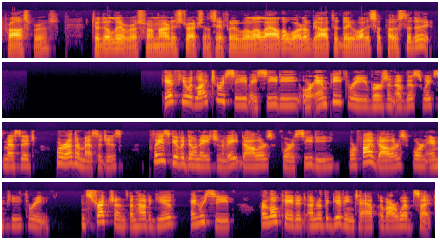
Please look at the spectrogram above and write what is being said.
prosper us, to deliver us from our destructions if we will allow the Word of God to do what it's supposed to do. If you would like to receive a CD or MP3 version of this week's message or other messages, Please give a donation of $8 for a CD or $5 for an MP3. Instructions on how to give and receive are located under the Giving tab of our website,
